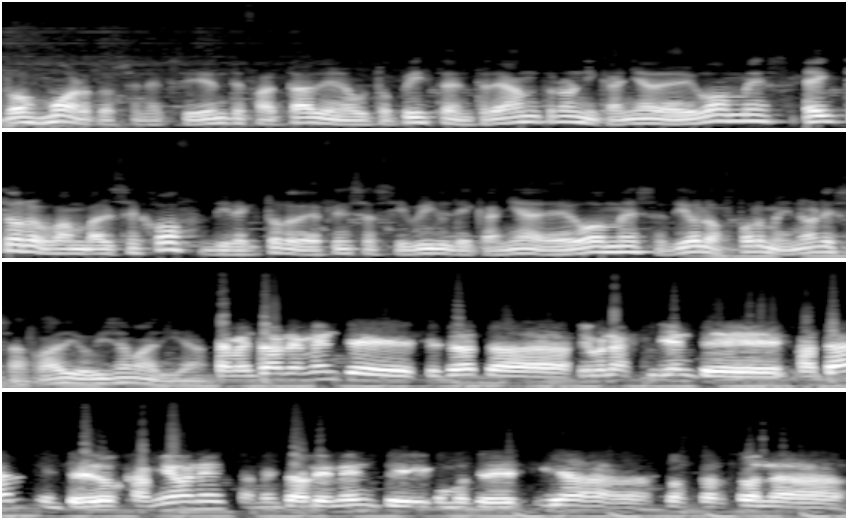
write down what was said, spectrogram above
Dos muertos en accidente fatal en autopista entre Amtron y Cañada de Gómez. Héctor Van Balsejov, director de Defensa Civil de Cañada de Gómez, dio los pormenores a Radio Villa María. Lamentablemente se trata de un accidente fatal entre dos camiones. Lamentablemente, como te decía, dos personas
